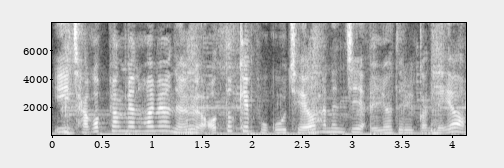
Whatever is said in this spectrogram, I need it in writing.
이 작업 평면 화면을 어떻게 보고 제어하는지 알려드릴 건데요.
